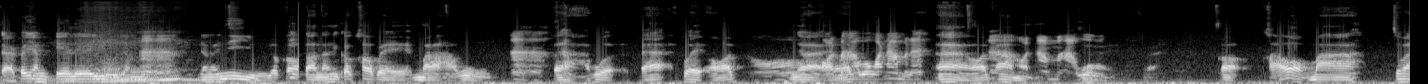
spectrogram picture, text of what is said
แต่ก็ยังเกเรอยู่ยังอ่าอ่ายังไอ้นี่อยู่แล้วก็ตอนนั้นก็เข้าไปมาหาวงอ่าอ่าไปหาพวกแปะพวกไอ้ออส อ๋อง่ายออดมหาวงวัดอ้ำอะนะอ่าออสอ้ามออดอ้ำมหาวงใช่ก็ขาออกมาใช่ไหม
